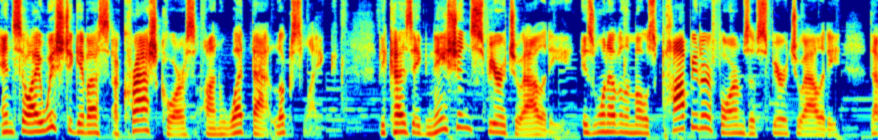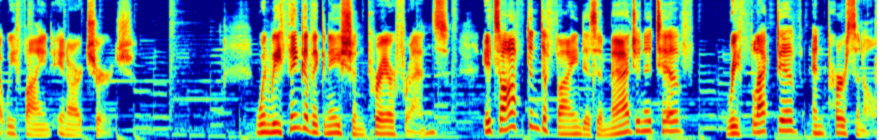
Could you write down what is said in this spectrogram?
And so I wish to give us a crash course on what that looks like because Ignatian spirituality is one of the most popular forms of spirituality that we find in our church. When we think of Ignatian prayer, friends, it's often defined as imaginative, reflective, and personal.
